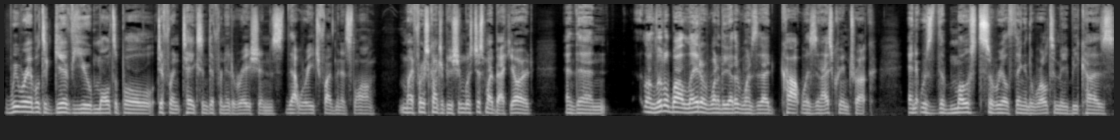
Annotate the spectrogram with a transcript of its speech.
we were able to give you multiple different takes and different iterations that were each five minutes long. My first contribution was just my backyard. And then a little while later, one of the other ones that I caught was an ice cream truck. And it was the most surreal thing in the world to me because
